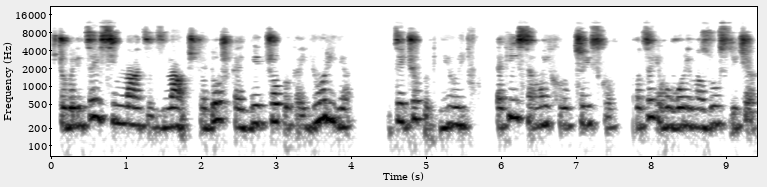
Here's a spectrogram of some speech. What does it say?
щоб ліцей 17 знав, що дошка є чопика Юрія, цей чопик Юрій, такий самий хлопчисько. Про це я говорю на зустрічах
